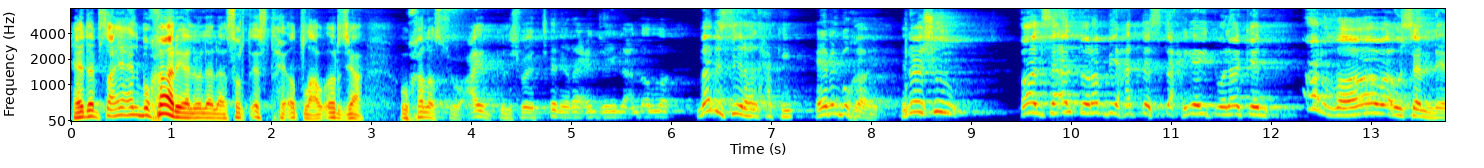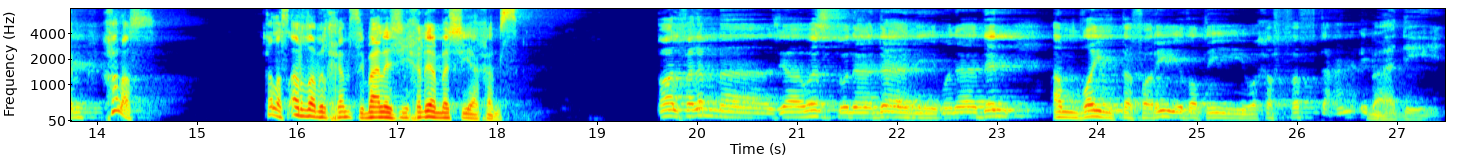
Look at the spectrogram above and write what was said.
هذا بصحيح البخاري. قال له لا لا صرت استحي اطلع وارجع. وخلص شو عيب كل شوي الثاني رايحين جايين لعند الله. ما بيصير هالحكي. هي بالبخاري. هنا شو؟ قال سألت ربي حتى استحييت ولكن أرضى وأسلم. خلص. خلص أرضى بالخمسة معلش خلينا نمشيها خمس. قال فلما جاوزت ناداني مناد أمضيت فريضتي وخففت عن عبادي.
